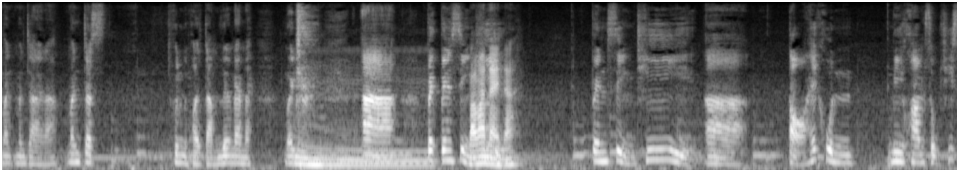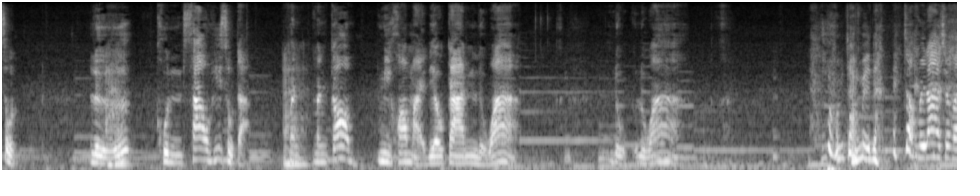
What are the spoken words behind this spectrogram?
มันมันจะอะไรนะ มันจะคุณพอจำเรื่องได้ไหม เหมือนอืมอ่า เป็นเป็นสิ่งประมาณที่ไหนนะ เป็นสิ่งที่อ่าต่อให้คุณมีความสุขที่สุด หรืออาคุณเศร้าที่สุดอะอ่ามันมันก็มีความหมายเดียวกันหรือว่าดูหรือว่าผมจำไม่ได้จำไม่ได้ใช่ไหม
